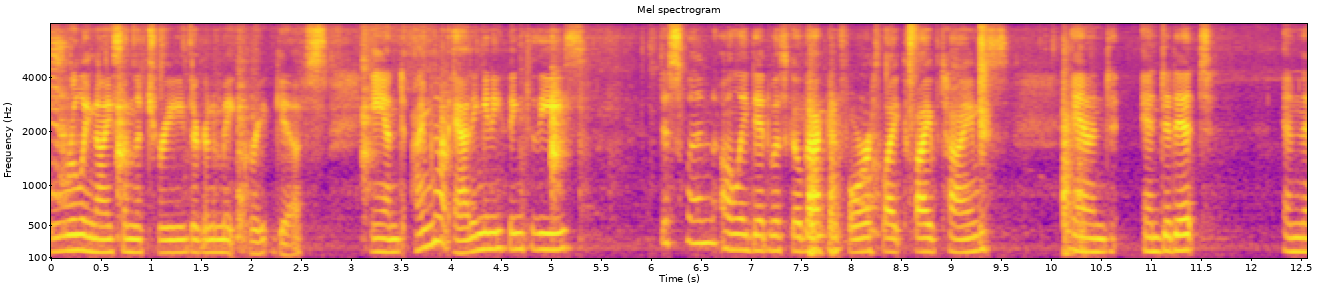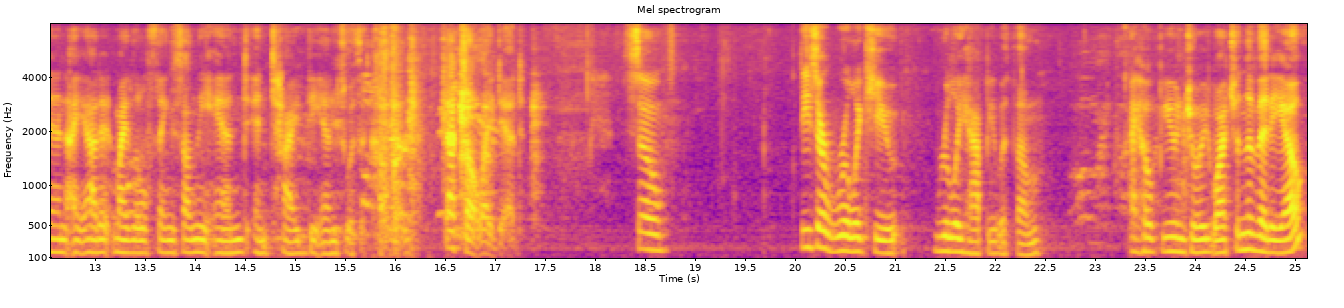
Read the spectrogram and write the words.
really nice on the tree. They're going to make great gifts. And I'm not adding anything to these. This one, all I did was go back and forth like five times and ended it. And then I added my little things on the end and tied the ends with a color. That's all I did. So these are really cute. Really happy with them. I hope you enjoyed watching the video.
